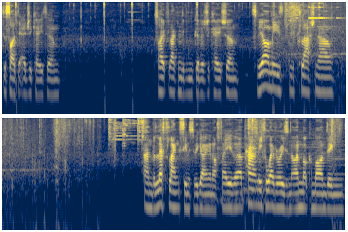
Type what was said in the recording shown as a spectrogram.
decide to educate him. So hopefully I can give a good education. So the armies do clash now. And the left flank seems to be going in our favour. Apparently for whatever reason I'm not commanding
